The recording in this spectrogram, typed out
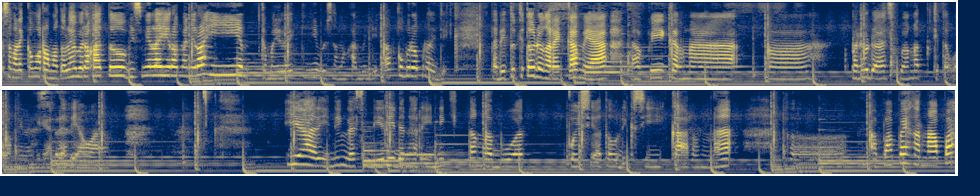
Assalamualaikum warahmatullahi wabarakatuh. Bismillahirrahmanirrahim. Kembali lagi bersama kami di Aku Bro Project. Tadi tuh kita udah ngerekam ya Tapi karena uh, Padahal udah asik banget Kita ulangin lagi ya dari awal. Iya hari ini nggak sendiri Dan hari ini kita nggak buat puisi atau diksi Karena uh, Apa-apa ya karena apa?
